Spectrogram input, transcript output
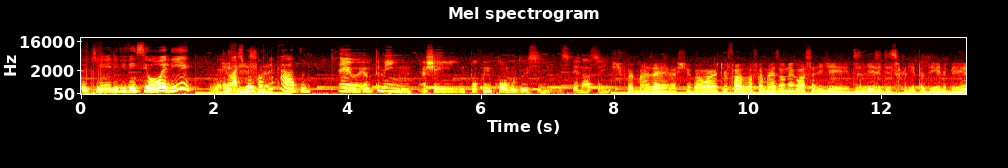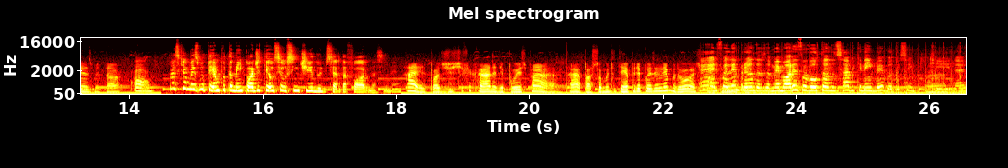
do que ele vivenciou ali, eu acho meio né? complicado. Né? É, eu, eu, também achei um pouco incômodo esse, esse pedaço aí. Acho que foi mais, é, acho que igual o Arthur falou, foi mais um negócio ali de deslize de escrita dele mesmo e tal. É. Mas que ao mesmo tempo também pode ter o seu sentido, de certa forma, assim, né? Ah, ele pode justificar, né? Depois pra. Ah, passou muito tempo e depois ele lembrou. Tipo, é, ele foi lembrando, a memória foi voltando, sabe, que nem bêbado, assim. Ah. Que, né?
